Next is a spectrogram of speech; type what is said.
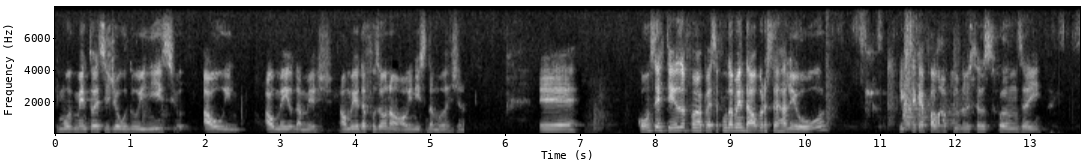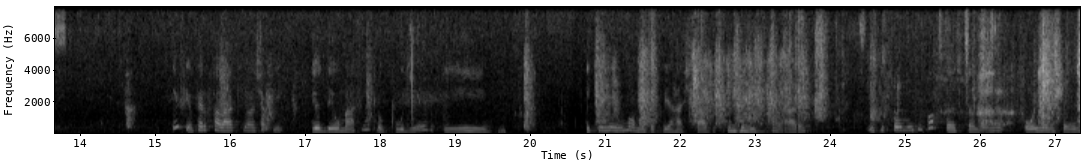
que movimentou esse jogo do início ao, in- ao meio da merge, ao meio da fusão não, ao início da merge, né? É, com certeza foi uma peça fundamental para Serra Leoa. O que você quer falar para os seus fãs aí? Enfim, eu quero falar que eu acho que eu dei o máximo que eu pude e, e que em nenhum momento eu fui arrastado, como muitos falaram. E que foi muito importante também. Hoje eu entendo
